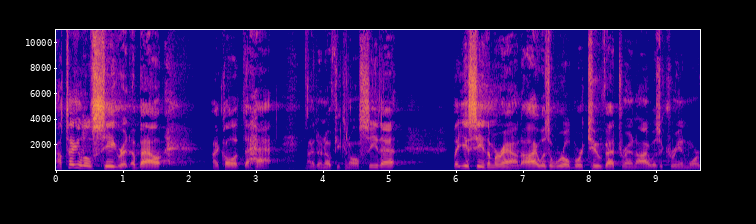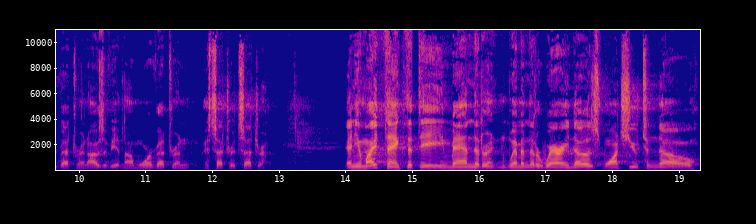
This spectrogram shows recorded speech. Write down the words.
I'll tell you a little secret about, I call it the hat. I don't know if you can all see that, but you see them around. I was a World War II veteran, I was a Korean War veteran, I was a Vietnam War veteran, etc., etc. And you might think that the men that are and women that are wearing those want you to know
